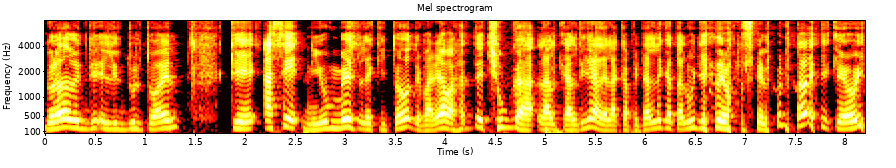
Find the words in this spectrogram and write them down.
le ha dado el indulto a él, que hace ni un mes le quitó de manera bastante chunga la alcaldía de la capital de Cataluña, de Barcelona, y que hoy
